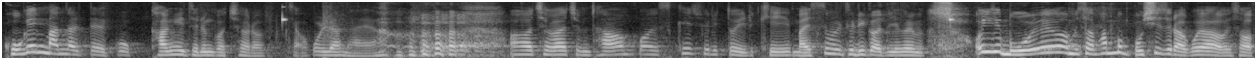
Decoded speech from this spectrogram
고객 만날 때 꼭 강의 들은 것처럼 제가 올려놔요. 아, 제가 지금 다음번 스케줄이 또 이렇게 말씀을 드리거든요. 그러면 어, 이게 뭐예요? 하면서 한번 보시더라고요. 그래서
